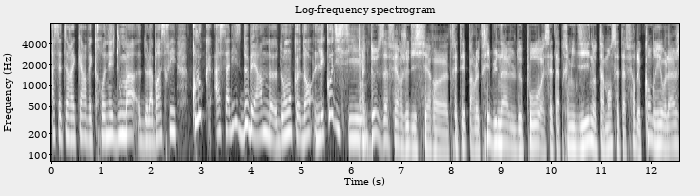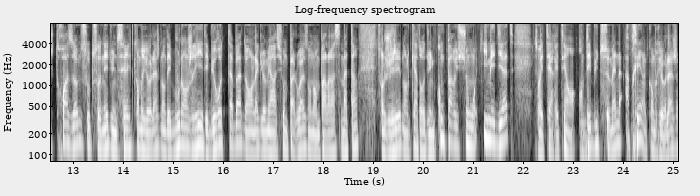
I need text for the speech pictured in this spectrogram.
à 7h15 avec René Douma de la brasserie Clouc à Salis de Berne, donc dans l'écho d'ici. Deux affaires judiciaires euh, traitées par le tribunal de Pau euh, cet après-midi, notamment cette affaire de cambriolage. Trois hommes soupçonnés d'une série de cambriolages dans des boulangeries et des bureaux de tabac dans l'agglomération paloise. On en parlera ce matin. Ils sont jugés dans le cadre d'une comparution immédiate. Ils ont été arrêtés en, début de semaine après un cambriolage.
